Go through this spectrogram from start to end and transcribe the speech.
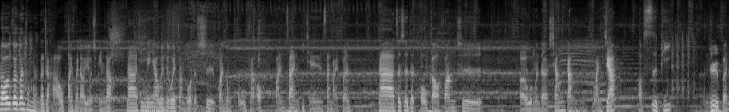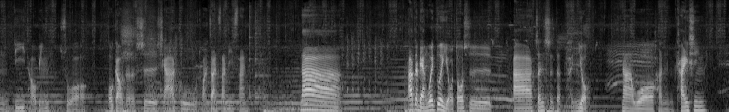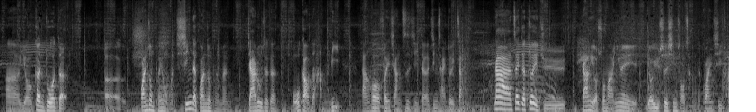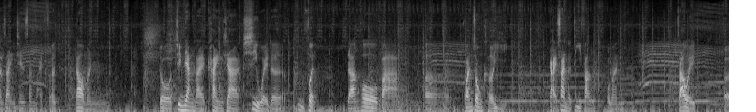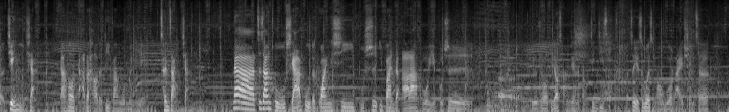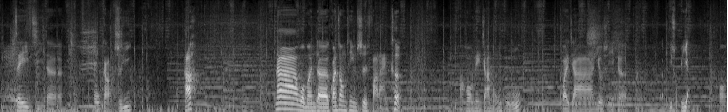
Hello，各位观众朋友，大家好，欢迎回到游戏频道。那今天要为各位转播的是观众投稿，团战一千三百分。那这次的投稿方是，呃，我们的香港玩家哦，四 P，日本第一逃兵所投稿的是峡谷团战三 v 三。那他的两位队友都是他真实的朋友，那我很开心。呃，有更多的呃观众朋友们，新的观众朋友们加入这个投稿的行列，然后分享自己的精彩对战。那这个对局刚刚有说嘛，因为由于是新手场的关系，团战一千三百分，那我们就尽量来看一下细微的部分，然后把呃观众可以改善的地方，我们稍微呃建议一下。然后打得好的地方，我们也称赞一下。那这张图峡谷的关系不是一般的阿拉伯，也不是呃，比如说比较常见的这种竞技场，这也是为什么我来选择这一集的投稿之一。好，那我们的观众 team 是法兰克，然后内加蒙古，外加又是一个伊索比亚，哦。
